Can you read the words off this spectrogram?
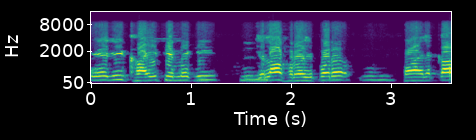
ਇਹ ਜੀ ਖਾਈ ਫੇਮੇ ਕੀ? ਜ਼ਿਲ੍ਹਾ ਫਿਰੋਜ਼ਪੁਰ ਫਾਜ਼ਿਲਕਾ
